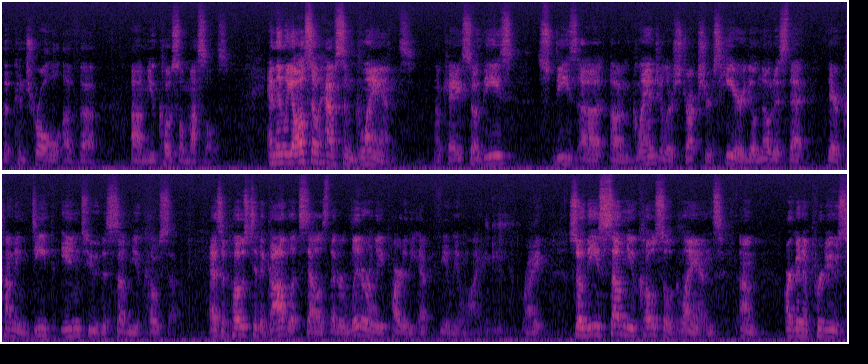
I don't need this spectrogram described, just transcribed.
the control of the um, mucosal muscles. And then we also have some glands. Okay, so these these uh, um, glandular structures here, you'll notice that they're coming deep into the submucosa, as opposed to the goblet cells that are literally part of the epithelial lining, right? So these submucosal glands, um, are going to produce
